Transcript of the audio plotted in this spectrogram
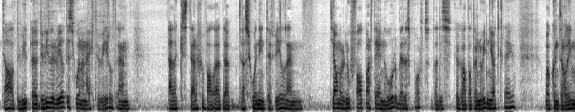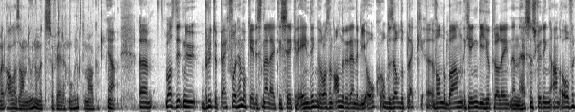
ja, de, eh, de wielerwereld is gewoon een echte wereld. En elk sterfgeval, dat, dat is gewoon één te veel. En jammer genoeg valpartijen horen bij de sport. Dat is, je gaat dat er nooit niet uitkrijgen. Maar je kunt er alleen maar alles aan doen om het zo veilig mogelijk te maken. Ja. Ehm, was dit nu brute pech voor hem? Oké, de snelheid is zeker één ding. Er was een andere renner die ook op dezelfde plek eh, van de baan ging. Die hield er alleen een hersenschudding aan over.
